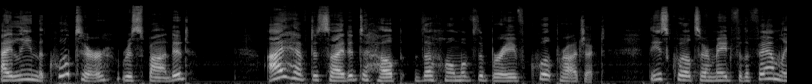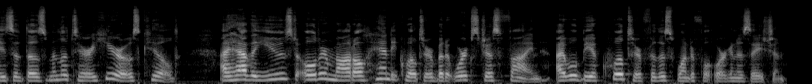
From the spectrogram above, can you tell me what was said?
Eileen the quilter responded, I have decided to help the Home of the Brave quilt project. These quilts are made for the families of those military heroes killed. I have a used older model handy quilter, but it works just fine. I will be a quilter for this wonderful organization.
